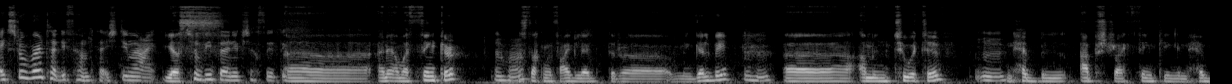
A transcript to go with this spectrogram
extrovert هذه فهمتها اجتماعي yes شو في تاني في شخصيتك؟ آه أنا أم thinker أها. استقمت في عقلي أكثر آه، من قلبي. ام intuitive مم. نحب ال abstract thinking نحب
